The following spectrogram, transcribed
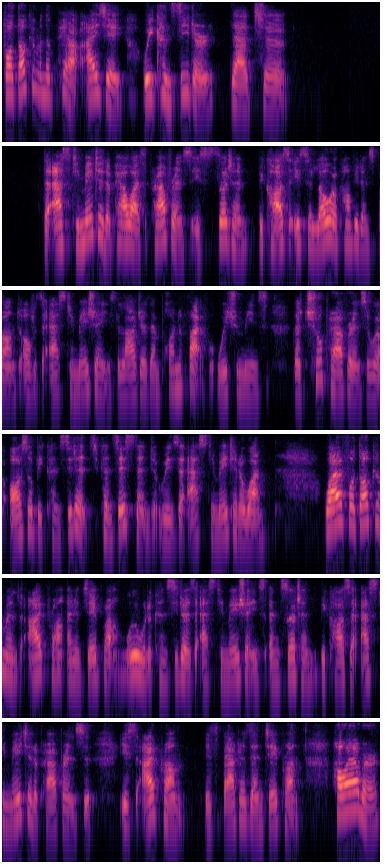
For document pair ij, we consider that uh, the estimated pairwise preference is certain because its lower confidence bound of the estimation is larger than 0.5, which means the true preference will also be considered consistent with the estimated one. While for document I prime and J prime, we would consider the estimation is uncertain because the estimated preference is I prime is better than J prime. However,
